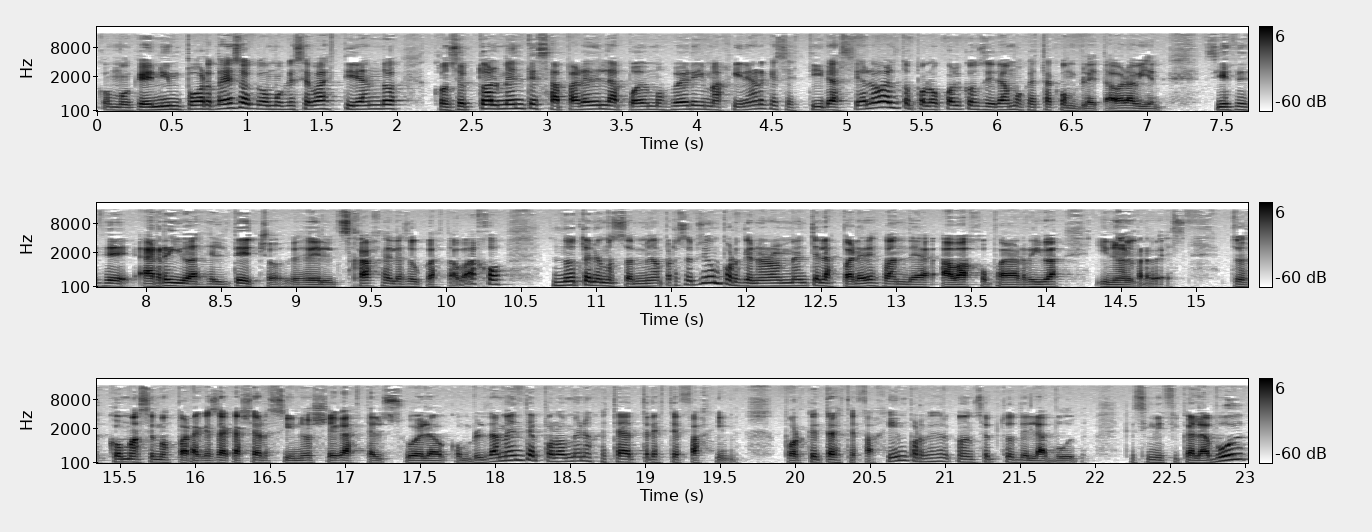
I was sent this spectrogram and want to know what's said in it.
Como que no importa eso, como que se va estirando. Conceptualmente esa pared la podemos ver e imaginar que se estira hacia lo alto, por lo cual consideramos que está completa. Ahora bien, si es desde arriba, desde el techo, desde el zhaj del azúcar hasta abajo, no tenemos la misma percepción porque normalmente las paredes van de abajo para arriba y no al revés. Entonces, ¿cómo hacemos para que sea callar si no llega hasta el suelo completamente? Por lo menos que esté a 3 tefajim. ¿Por qué 3 tefajim? Porque es el concepto de la bud. ¿Qué significa la bud?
